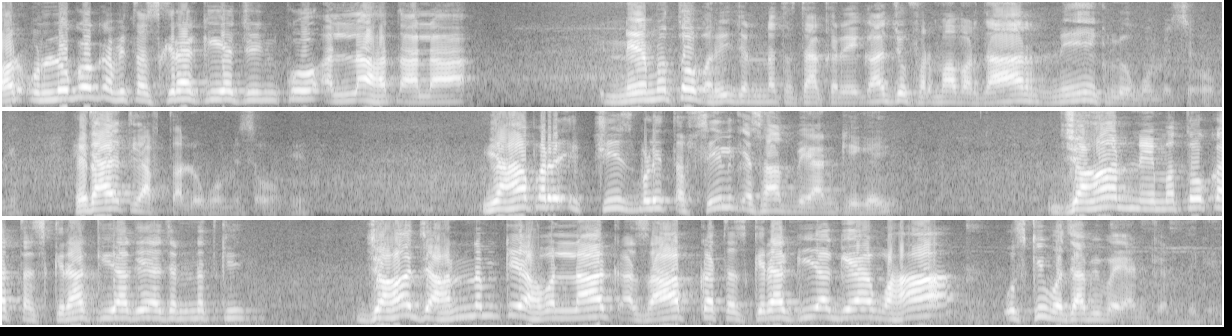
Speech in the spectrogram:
और उन लोगों का भी तस्करा किया जिनको अल्लाह ताला नेमतों भरी जन्नत अता करेगा जो फरमाबरदार नेक लोगों में से होंगे, हिदायत याफ्ता लोगों में से होंगे। यहाँ पर एक चीज़ बड़ी तफसील के साथ बयान की गई, जहाँ नेमतों का तस्करा किया गया जन्नत की, जहाँ जहन्नम के हवलनाक अजाब का तस्करा किया गया, वहाँ उसकी वजह भी बयान कर दी गई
